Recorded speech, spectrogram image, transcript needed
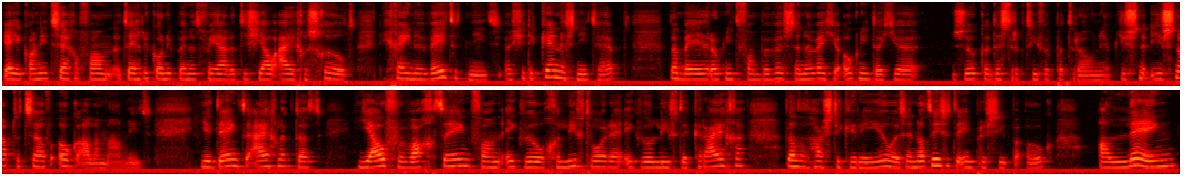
ja, je kan niet zeggen van tegen de codependent van ja, dat is jouw eigen schuld. Diegene weet het niet. Als je die kennis niet hebt, dan ben je er ook niet van bewust en dan weet je ook niet dat je zulke destructieve patronen hebt. Je, je snapt het zelf ook allemaal niet. Je denkt eigenlijk dat jouw verwachting van ik wil geliefd worden, ik wil liefde krijgen, dat het hartstikke reëel is. En dat is het in principe ook. Alleen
